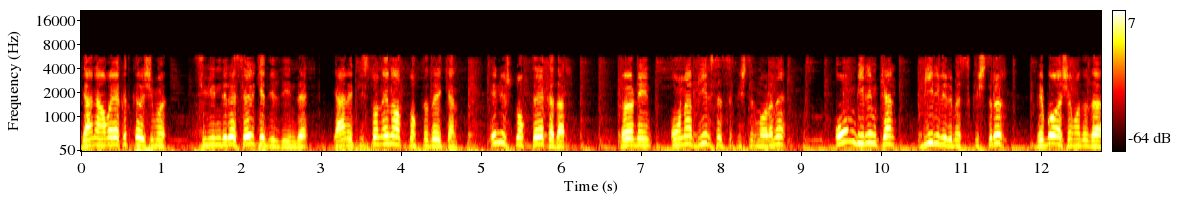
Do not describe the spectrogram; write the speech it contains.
Yani hava yakıt karışımı silindire sevk edildiğinde yani piston en alt noktadayken en üst noktaya kadar örneğin 10'a 1 ise sıkıştırma oranı 10 birimken 1 birime sıkıştırır ve bu aşamada da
